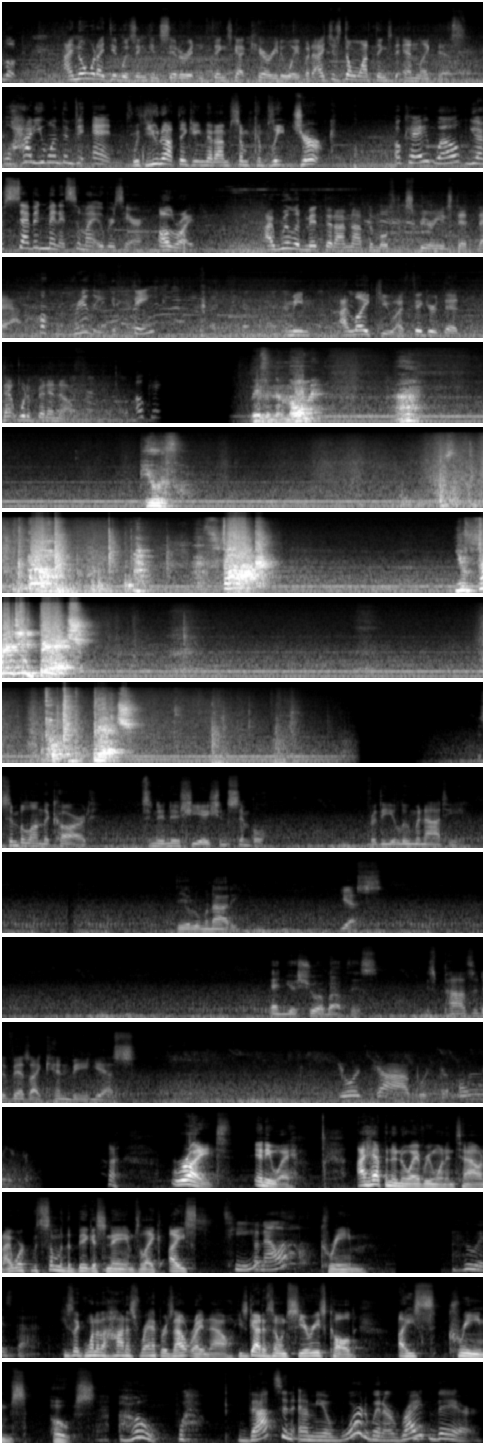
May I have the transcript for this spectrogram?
Look, I know what I did was inconsiderate and things got carried away, but I just don't want things to end like this. Well, how do you want them to end? With you not thinking that I'm some complete jerk. Okay, well, you have seven minutes till my Uber's here. All right. I will admit that I'm not the most experienced at that. Oh, really? You think? I mean, I like you. I figured that that would have been enough. Okay. Live in the moment. Huh? Beautiful. You freaking bitch! Fucking bitch! The symbol on the card, it's an initiation symbol. For the Illuminati. The Illuminati. Yes. And you're sure about this? As positive as I can be, yes. Your job was to only. Right. Anyway, I happen to know everyone in town. I work with some of the biggest names like Ice Tea? Vanilla? Cream. Who is that? He's like one of the hottest rappers out right now. He's got his own series called Ice Creams Hose. Oh, wow. That's an Emmy Award winner right there.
